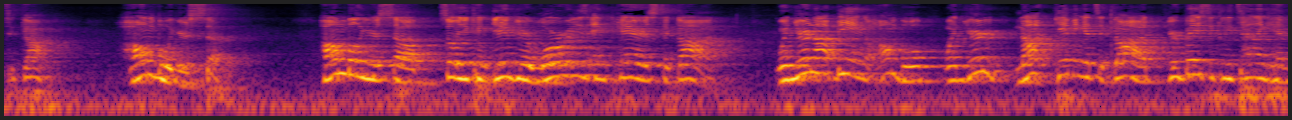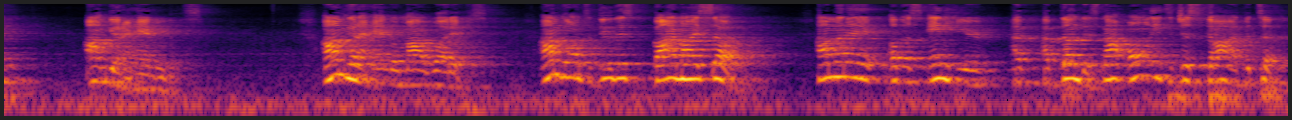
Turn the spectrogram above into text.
to God. Humble yourself. Humble yourself so you can give your worries and cares to God. When you're not being humble, when you're not giving it to God, you're basically telling Him, I'm going to handle this. I'm going to handle my what ifs. I'm going to do this by myself. How many of us in here have, have done this? Not only to just God, but to,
